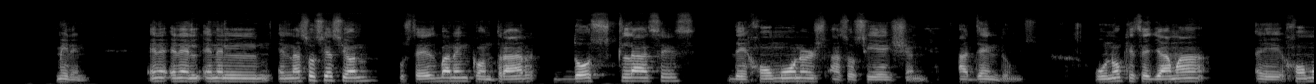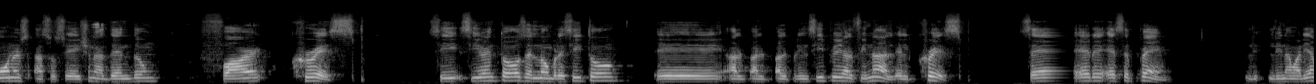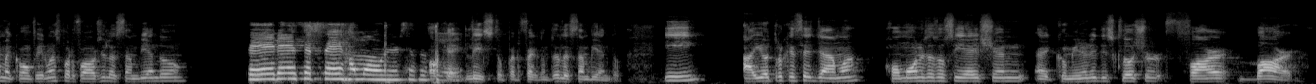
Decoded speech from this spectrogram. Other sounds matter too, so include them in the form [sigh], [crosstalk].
Miren, en, en, el, en, el, en la asociación, ustedes van a encontrar dos clases de Homeowners Association Addendums. Uno que se llama eh, Homeowners Association Addendum FAR CRISP. ¿Sí, ¿Sí ven todos el nombrecito eh, al, al, al, principio y al final? El CRISP. CRSP. Lina María, ¿me confirmas por favor si lo están viendo? CRSP Homeowners Association. Ok, listo, perfecto. Entonces lo están viendo. Y hay otro que se llama Homeowners Association uh, Community Disclosure FAR Bar.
